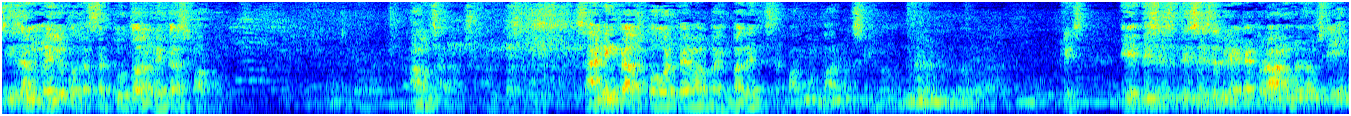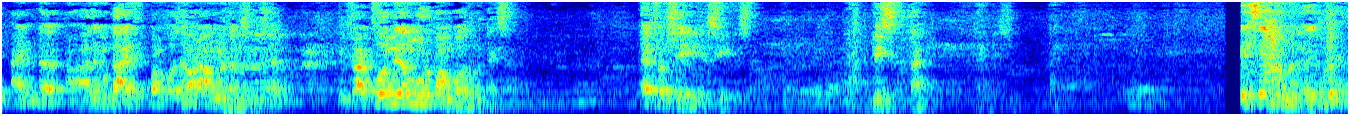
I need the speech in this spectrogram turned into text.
సీజన్ వెళ్ళిపోతుంది సార్ టూ థౌసండ్ ఎకర్స్ పాపం అవును సార్ అవును సార్ అందుకోసం శాండింగ్ క్రాప్స్ పోగొడితే మాకు ఇబ్బంది అవుతుంది సార్ పాపం ఫార్మర్స్కి please this is this is related to Ramagundam C and అదేమో గాయత్రి పంప్ హౌస్ ఏమో రామగుండం సి సార్ ఈ ప్లాట్ఫామ్ మీద మూడు పంప్ హౌస్ ఉంటాయి sir FFC C sir please sir thank you safe ఉన్నారు కదా ఇప్పుడు యా, యా.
